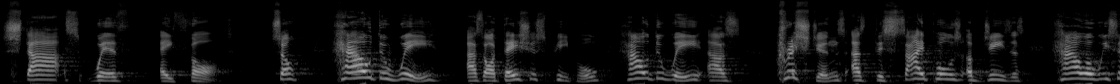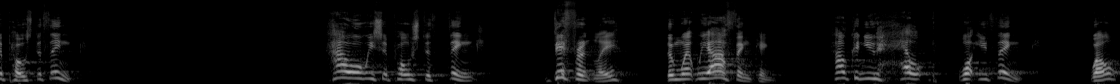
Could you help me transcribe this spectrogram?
starts with a thought. So, how do we as audacious people, how do we, as Christians, as disciples of Jesus, how are we supposed to think? How are we supposed to think differently than what we are thinking? How can you help what you think? Well,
